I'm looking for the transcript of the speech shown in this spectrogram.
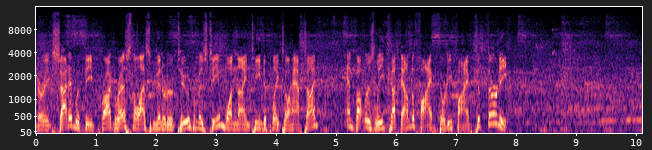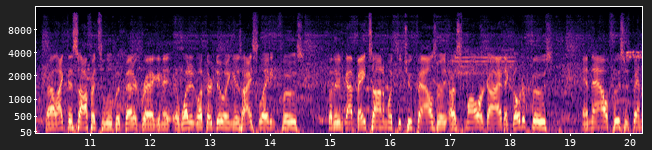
Very excited with the progress in the last minute or two from his team. 119 to play till halftime. And Butler's lead cut down to 5, 35 to 30. Well, I like this offense a little bit better, Greg. And it, what, it, what they're doing is isolating Foose. So they've got Bates on him with the two fouls, or a smaller guy. They go to Foose. And now Foose has been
